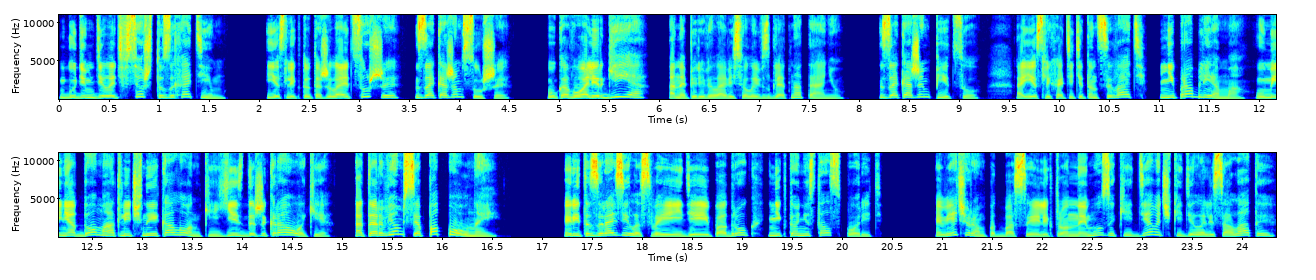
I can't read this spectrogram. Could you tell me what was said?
Будем делать все, что захотим. Если кто-то желает суши, закажем суши. У кого аллергия?» Она перевела веселый взгляд на Таню. «Закажем пиццу. А если хотите танцевать, не проблема. У меня дома отличные колонки, есть даже караоке. Оторвемся по полной». Рита заразила своей идеей подруг, никто не стал спорить. Вечером под басы электронной музыки девочки делали салаты,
